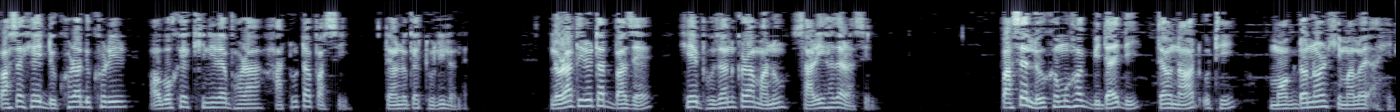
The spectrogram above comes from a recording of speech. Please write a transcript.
পাছে সেই দুখৰা দুখৰীৰ অৱশেষখিনিৰে ভৰা সাতোটা পাচি তেওঁলোকে তুলি ললে। লৰা তিৰোতাত বাজে সেই ভোজন কৰা মানুহ চাৰি হাজাৰ আছিল। পাছে লোকসমূহক বিদায় দি তেওঁ নাৱত উঠি মগদনৰ সীমালৈ আহিল।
